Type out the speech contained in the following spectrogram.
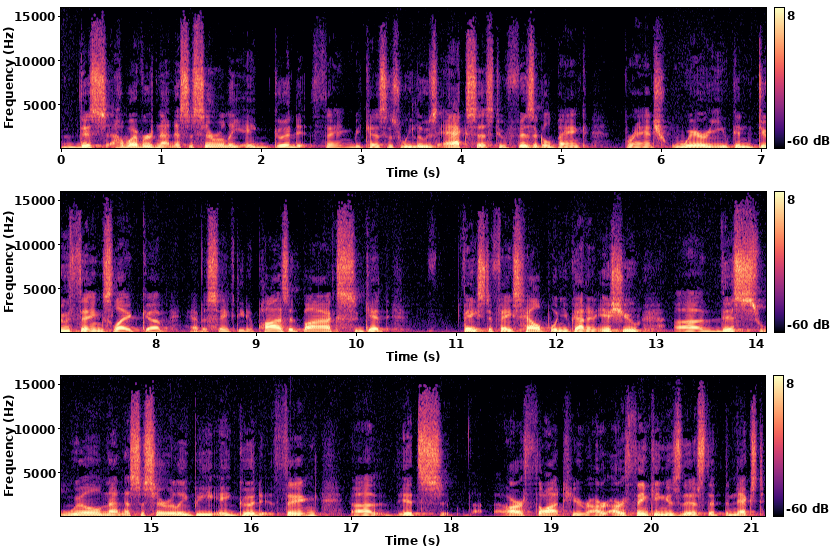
this, however, is not necessarily a good thing because as we lose access to a physical bank branch where you can do things like uh, have a safety deposit box, get face to face help when you've got an issue, uh, this will not necessarily be a good thing. Uh, it's our thought here, our, our thinking is this that the next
